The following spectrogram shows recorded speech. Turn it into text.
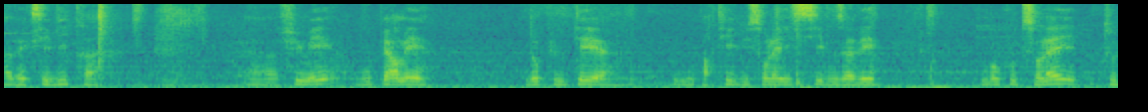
avec ces vitres euh, fumée vous permet d'occulter euh, une partie du soleil si vous avez beaucoup de soleil, tout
